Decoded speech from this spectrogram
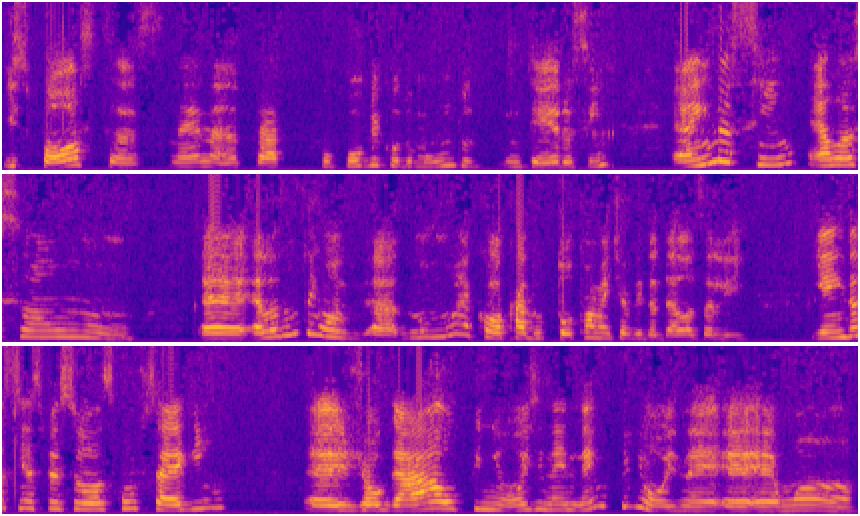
expostas, né, para o público do mundo inteiro, assim, ainda assim, elas são... É, elas não têm uma... Não, é colocado totalmente a vida delas ali, e ainda assim as pessoas conseguem é, jogar opiniões, e nem, nem opiniões, né? É, é, uma,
